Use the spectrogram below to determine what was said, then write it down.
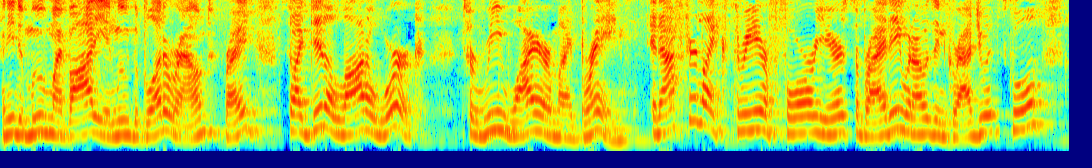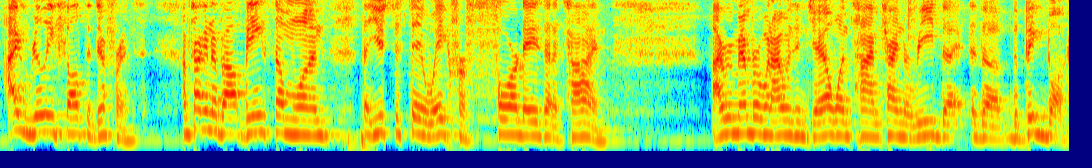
I need to move my body and move the blood around right? So i did a lot of work to rewire my brain. And after like three or four years sobriety when i was in graduate school i really felt the difference I'm talking about being someone that used to stay awake for four days at a time. I remember when I was in jail one time trying to read the, the, the big book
